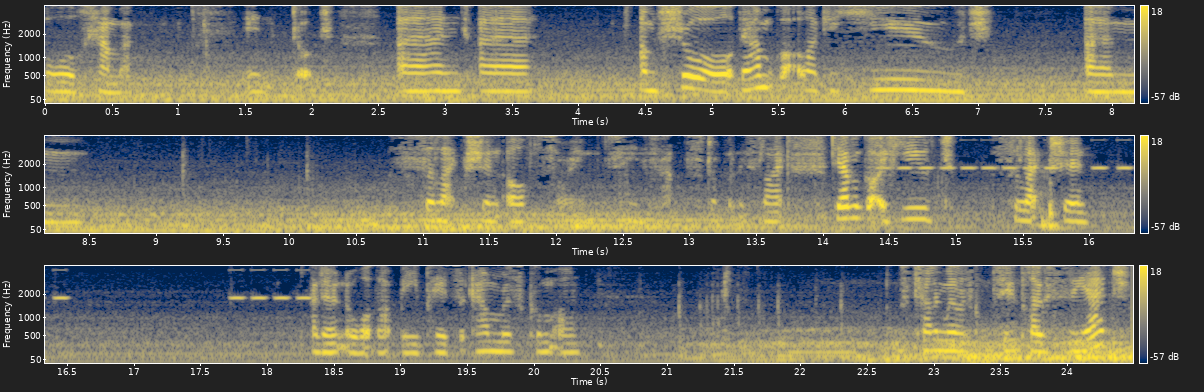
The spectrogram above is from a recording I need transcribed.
or Hammer in Dutch. And uh, I'm sure they haven't got like a huge um, selection of, sorry, I'm seeing if I have to stop at this light. They haven't got a huge selection. I don't know what that beep is. The camera's come on. It was telling me I was too close to the edge.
